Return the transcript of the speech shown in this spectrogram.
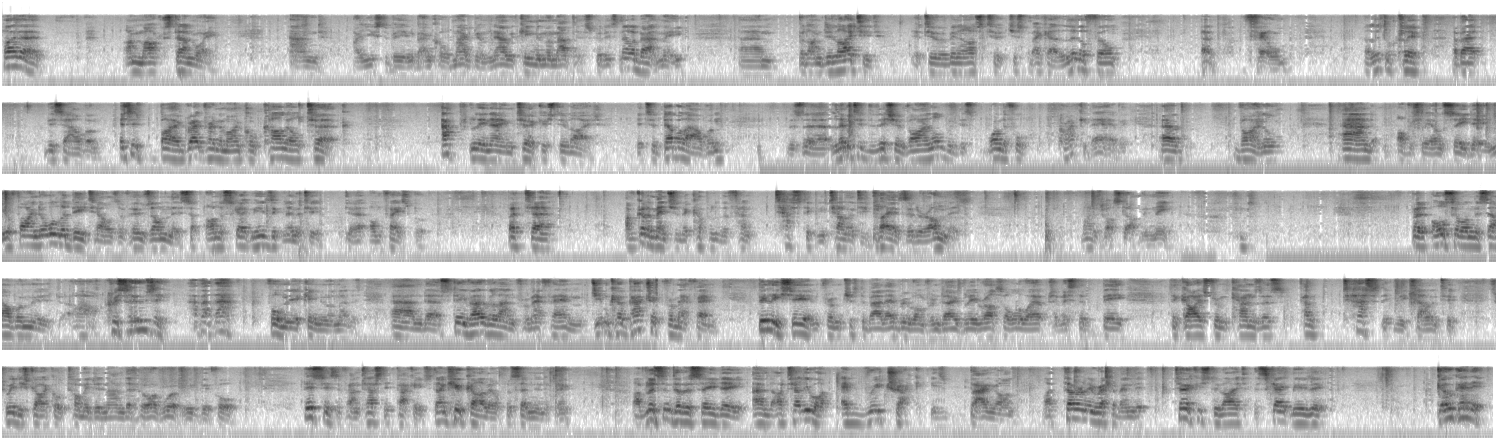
Hi there, I'm Mark Stanway and I used to be in a band called Magnum, now with Kingdom of Madness, but it's not about me. Um, but I'm delighted to have been asked to just make a little film, a film, a little clip about this album. This is by a great friend of mine called Khalil Turk, aptly named Turkish Delight. It's a double album there's a limited edition vinyl with this wonderful, cracky they're heavy, uh, vinyl and obviously on CD. And you'll find all the details of who's on this on Escape Music Limited uh, on Facebook. But uh, I've got to mention a couple of the fantastically talented players that are on this. Might as well start with me. but also on this album is oh, Chris Ousey. How about that? Formerly a Kingdom of Madness. And uh, Steve Overland from FM, Jim Kirkpatrick from FM, Billy Sheehan from just about everyone from Dave Lee Roth all the way up to Mr. B, the guys from Kansas, fantastically talented Swedish guy called Tommy Denander who I've worked with before. This is a fantastic package. Thank you Carlisle for sending it me. I've listened to the CD and I tell you what, every track is bang on. I thoroughly recommend it. Turkish Delight, Escape Music. Go get it.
